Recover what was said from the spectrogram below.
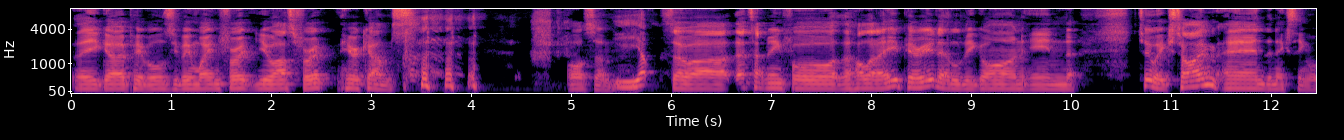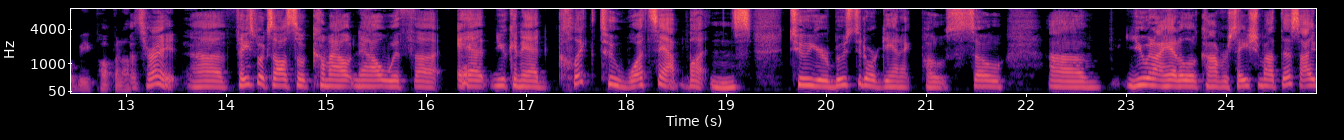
There you go, peoples. You've been waiting for it. You asked for it. Here it comes. awesome. Yep. So uh, that's happening for the holiday period. It'll be gone in two weeks' time, and the next thing will be popping up. That's right. Uh, Facebook's also come out now with uh, add. You can add click to WhatsApp buttons to your boosted organic posts. So uh, you and I had a little conversation about this. I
